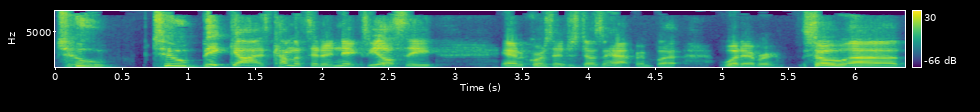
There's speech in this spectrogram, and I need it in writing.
two two big guys coming to the Knicks. You'll see. And of course, that just doesn't happen. But whatever. So uh,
